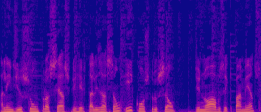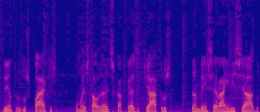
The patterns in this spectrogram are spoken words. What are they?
Além disso, um processo de revitalização e construção de novos equipamentos dentro dos parques, como restaurantes, cafés e teatros, também será iniciado.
